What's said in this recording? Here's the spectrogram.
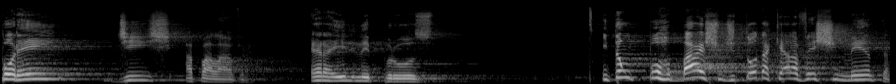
Porém, diz a palavra, era ele leproso. Então, por baixo de toda aquela vestimenta,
